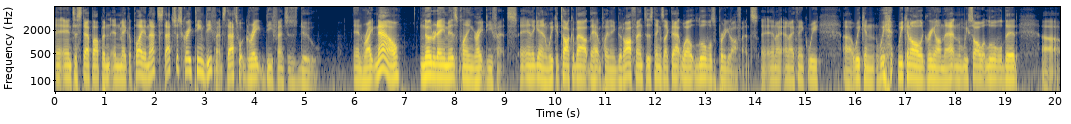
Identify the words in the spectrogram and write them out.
and, and to step up and, and make a play. And that's that's just great team defense. That's what great defenses do. And right now, Notre Dame is playing great defense. And again, we could talk about they haven't played any good offenses, things like that. Well, Louisville's a pretty good offense, and I and I think we uh, we can we we can all agree on that. And we saw what Louisville did uh,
